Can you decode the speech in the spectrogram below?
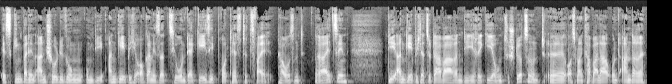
Es ging bei den Anschuldigungen um die angebliche Organisation der Gezi-Proteste 2013, die angeblich dazu da waren, die Regierung zu stürzen und äh, Osman Kavala und andere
